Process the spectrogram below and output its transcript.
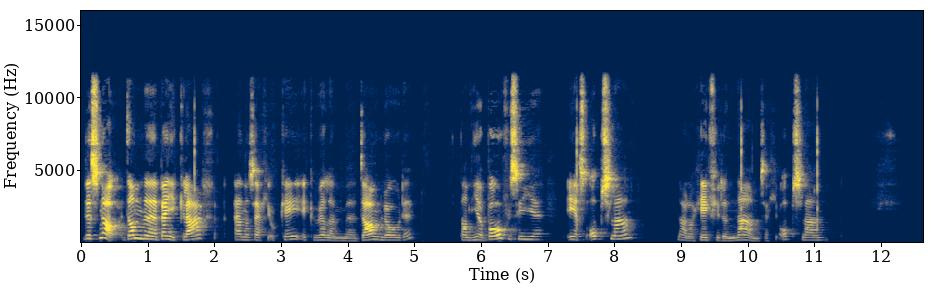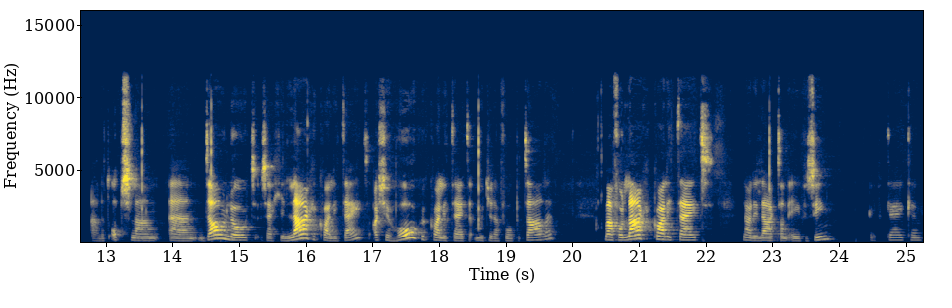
Dus nou, dan ben je klaar. En dan zeg je oké, ik wil hem downloaden. Dan hierboven zie je Eerst opslaan. Nou, dan geef je de naam, zeg je opslaan. Aan het opslaan en download zeg je lage kwaliteit. Als je hoge kwaliteit hebt, moet je daarvoor betalen. Maar voor lage kwaliteit, nou die laat ik dan even zien. Even kijken.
